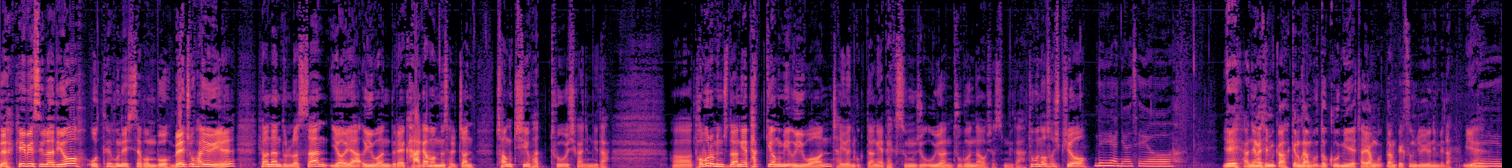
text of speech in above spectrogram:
네, KBS 라디오 오태훈의 시사본부 매주 화요일 현안 둘러싼 여야 의원들의 가감 없는 설전 정치화투 시간입니다. 어, 더불어민주당의 박경미 의원, 자유한국당의 백승주 의원 두 분 나오셨습니다. 두 분 어서 오십시오. 네, 안녕하세요. 예, 안녕하십니까. 경상북도 구미의 자유한국당 백승주 의원입니다. 예. 네,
